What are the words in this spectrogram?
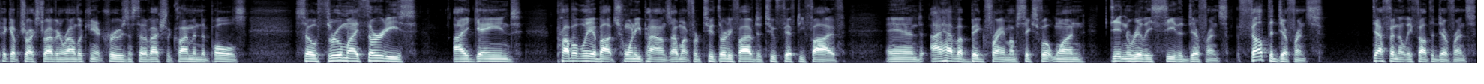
pickup trucks, driving around looking at crews instead of actually climbing the poles. So through my 30s, I gained probably about 20 pounds. I went from 235 to 255 and I have a big frame. I'm six foot one. Didn't really see the difference. Felt the difference. Definitely felt the difference.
